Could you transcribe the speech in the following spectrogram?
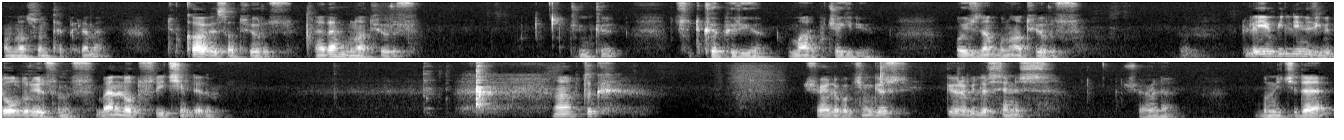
Ondan sonra tepeleme. Türk kahvesi atıyoruz. Neden bunu atıyoruz? Çünkü süt köpürüyor. Marpuça gidiyor. O yüzden bunu atıyoruz. Bileği bildiğiniz gibi dolduruyorsunuz. Ben lotuslu içeyim dedim. Ne yaptık? Şöyle bakayım göz görebilirseniz. Şöyle. Bunun içi de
